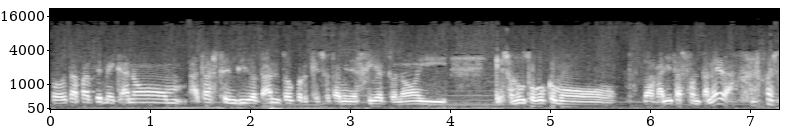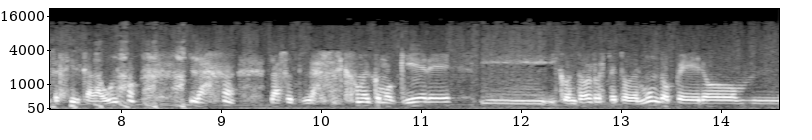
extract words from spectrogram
por otra parte Mecano ha trascendido tanto, porque eso también es cierto, ¿no? Y que son un poco como las galletas fontanera, ¿no? Es decir, cada uno la- las, las come como quiere y, y con todo el respeto del mundo, pero mm,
